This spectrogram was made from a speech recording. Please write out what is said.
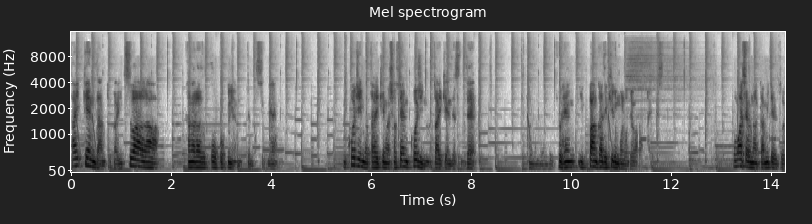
体験談とか逸話が必ず広告には載ってますよね。個人の体験は所詮個人の体験ですので、普遍、一般化できるものでは。コマーシャルなんか見てると、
